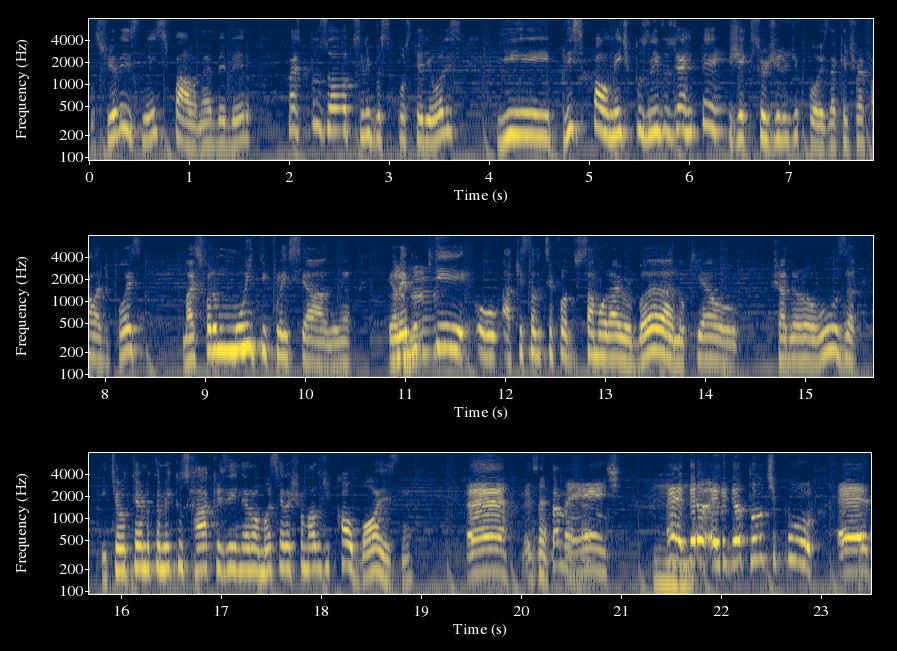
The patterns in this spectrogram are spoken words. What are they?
os filmes nem se fala, né? Beberam, mas para os outros livros posteriores e principalmente para os livros de RPG que surgiram depois, né? Que a gente vai falar depois, mas foram muito influenciados, né? Eu uhum. lembro que o, a questão que você falou do samurai urbano, que é o Shadowrun usa, e tinha um termo também que os hackers em Neuromancer eram chamados de cowboys, né? É, exatamente. Uhum. É, deu, ele deu todo tipo. É,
